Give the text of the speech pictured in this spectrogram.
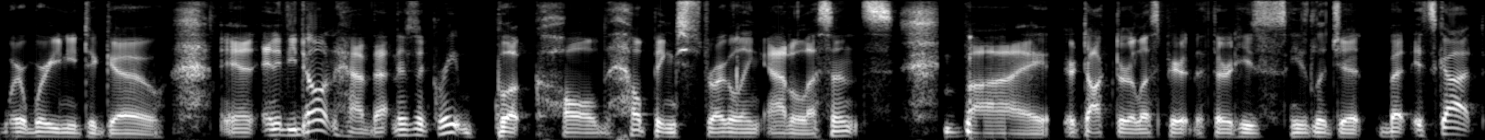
where where you need to go. And and if you don't have that, there's a great book called Helping Struggling Adolescents by Dr. Les Parrott III. He's he's legit, but it's got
